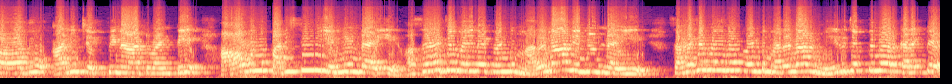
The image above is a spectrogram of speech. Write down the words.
కాదు అని చెప్పినటువంటి ఆవుల పరిస్థితి ఎన్ని ఉన్నాయి అసహజమైనటువంటి మరణాలు ఎన్ని ఉన్నాయి సహజమైనటువంటి మరణాలు మీరు చెప్తున్నారు కరెక్టే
